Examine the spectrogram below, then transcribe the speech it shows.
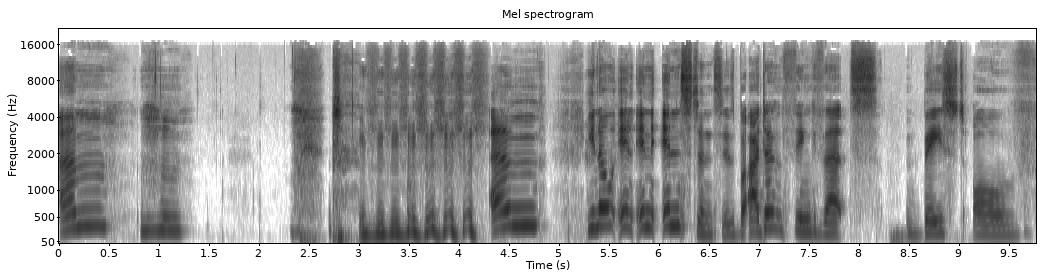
Um, um, you know, in in instances, but I don't think that's based of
